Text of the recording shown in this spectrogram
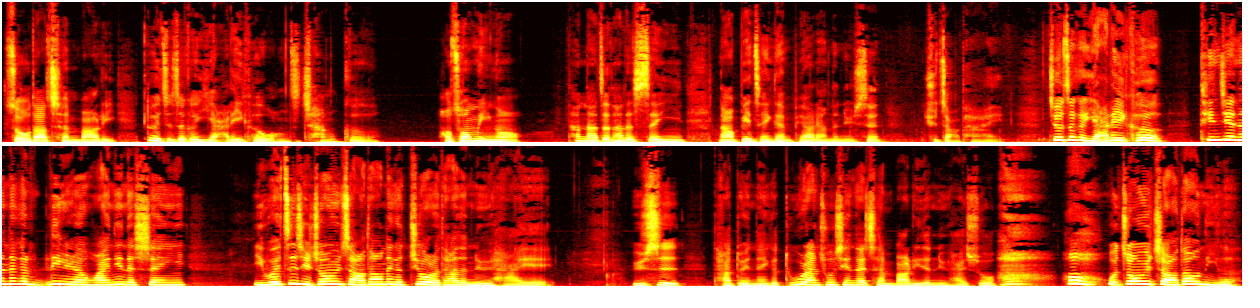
走到城堡里，对着这个亚历克王子唱歌。好聪明哦！他拿着他的声音，然后变成一个很漂亮的女生去找他。哎，就这个亚历克听见的那个令人怀念的声音，以为自己终于找到那个救了他的女孩。哎，于是他对那个突然出现在城堡里的女孩说：“哦，我终于找到你了，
